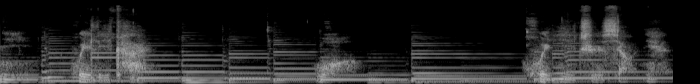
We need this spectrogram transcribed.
你会离开。会一直想念。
